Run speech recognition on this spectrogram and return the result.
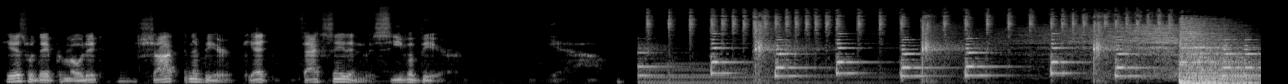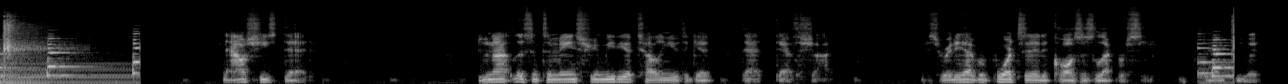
Here's what they promoted shot and a beer. Get vaccinated and receive a beer. Now she's dead. Do not listen to mainstream media telling you to get that death shot. It's already have reports that it causes leprosy. Don't do it.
